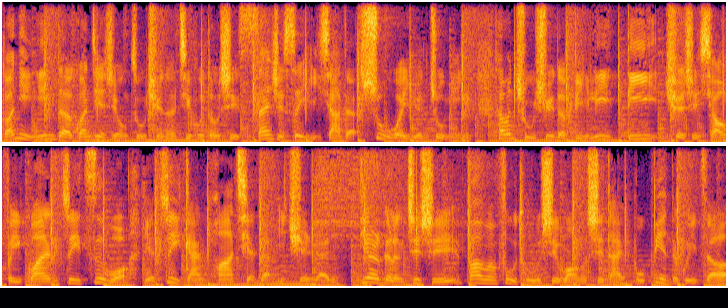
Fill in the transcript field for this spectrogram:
短影音的关键使用族群呢，几乎都是三十岁以下的数位原住民，他们储蓄的比例低，却是消费观最自我也最敢花钱的一群人。第二个冷知识：发文附图是网络时代不变的规则，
